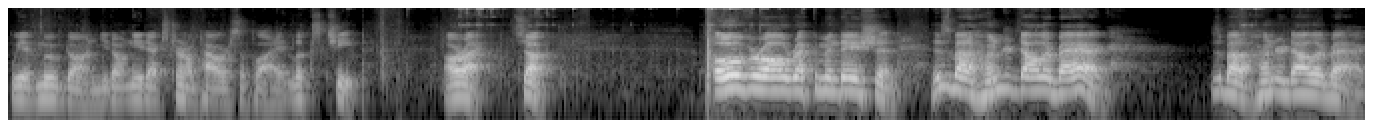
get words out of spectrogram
We have moved on. You don't need external power supply. It looks cheap. All right. So, Overall recommendation. This is about a hundred dollar bag. This is about a hundred dollar bag.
